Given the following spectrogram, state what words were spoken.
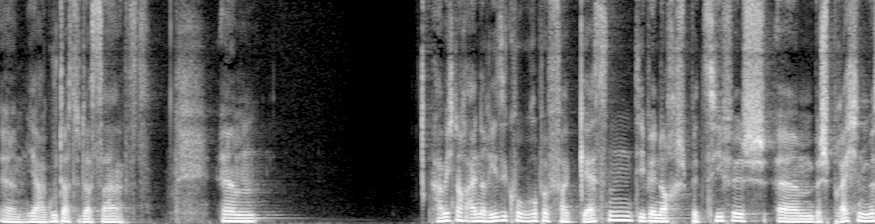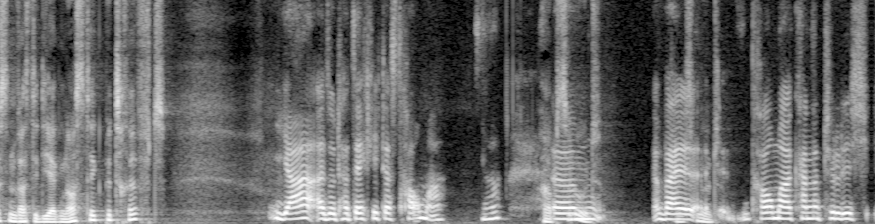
Ähm, ja, gut, dass du das sagst. Ähm, Habe ich noch eine Risikogruppe vergessen, die wir noch spezifisch ähm, besprechen müssen, was die Diagnostik betrifft? Ja, also tatsächlich das Trauma. Ne? Absolut. Ähm, weil Absolut. Trauma kann natürlich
